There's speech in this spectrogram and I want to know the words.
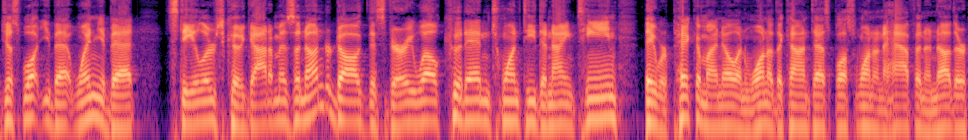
just what you bet, when you bet. Steelers could have got them as an underdog. This very well could end 20 to 19. They were pick pick 'em, I know, in one of the contests, plus one and a half in another.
